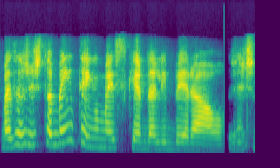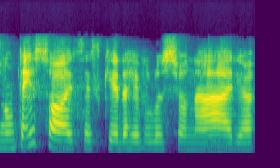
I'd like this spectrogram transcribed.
Mas a gente também tem uma esquerda liberal. A gente não tem só essa esquerda revolucionária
